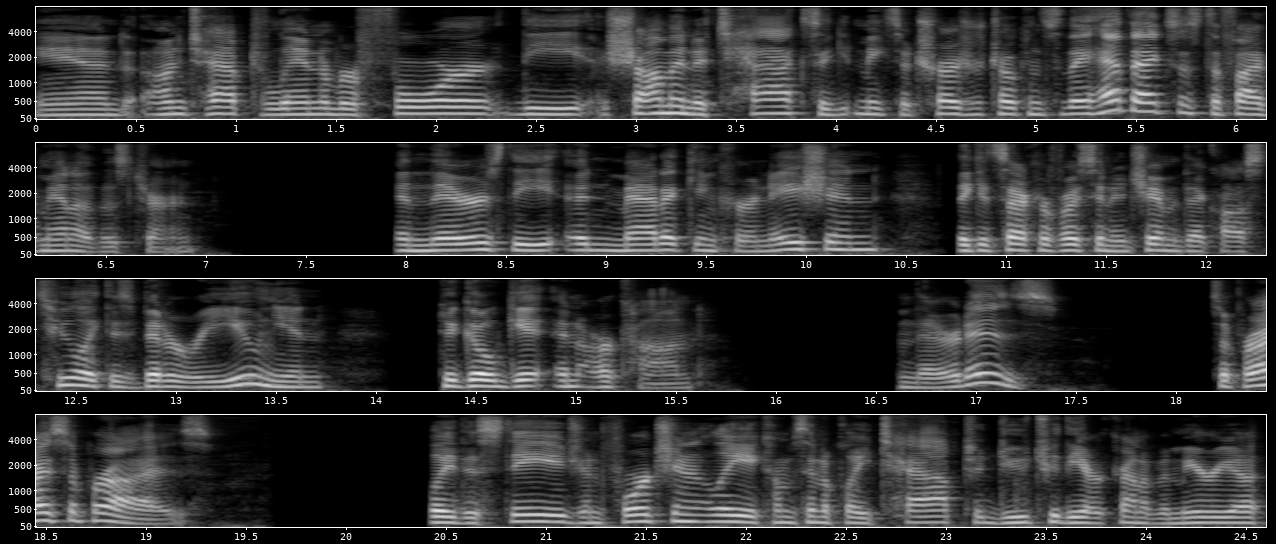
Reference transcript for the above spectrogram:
And untapped land number four, the Shaman attacks, it makes a treasure token, so they have access to five mana this turn. And there's the Enigmatic Incarnation. They can sacrifice an enchantment that costs two, like this Bitter Reunion, to go get an Archon. And there it is. Surprise, surprise play the stage. Unfortunately, it comes into play tapped due to the Archon of Emeria,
